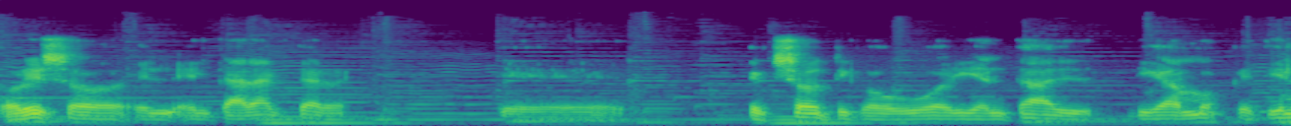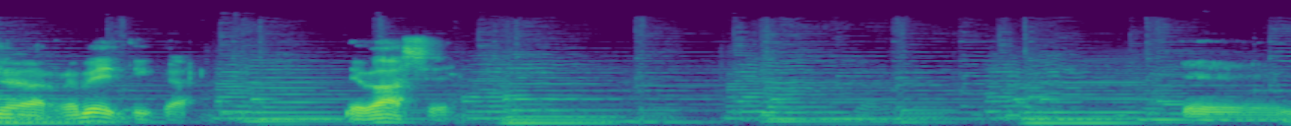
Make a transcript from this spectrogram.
Por eso el, carácter eh, exótico u oriental, digamos, que tiene la rebética de base. Eh,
